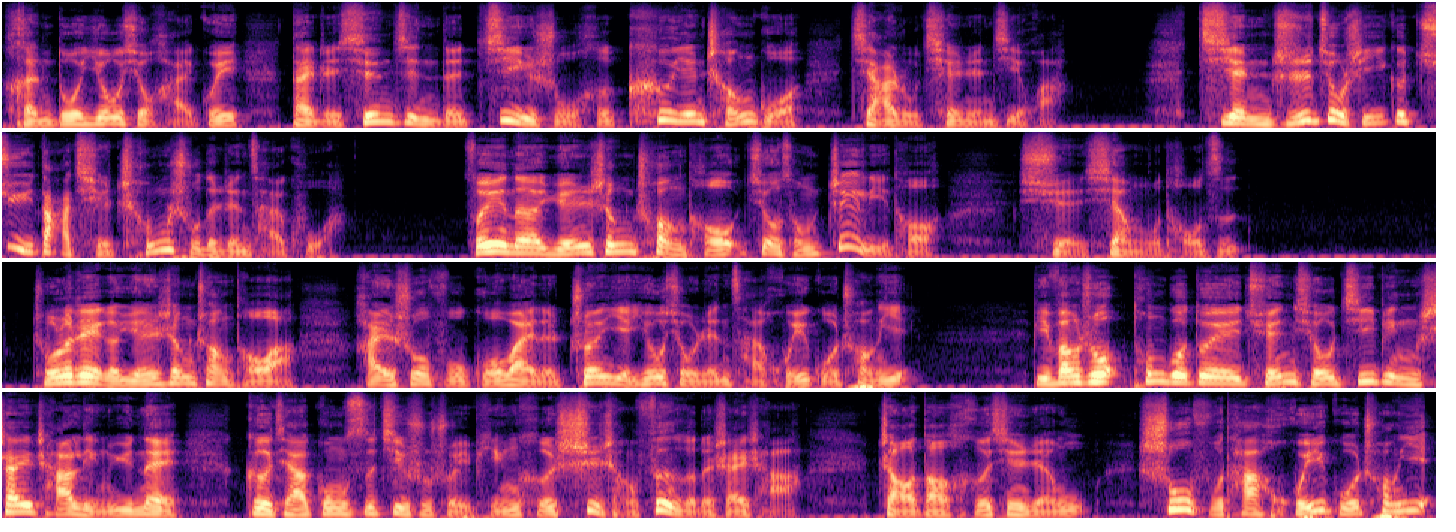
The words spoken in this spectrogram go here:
很多优秀海归带着先进的技术和科研成果加入千人计划，简直就是一个巨大且成熟的人才库啊！所以呢，原生创投就从这里头选项目投资。除了这个原生创投啊，还说服国外的专业优秀人才回国创业。比方说，通过对全球疾病筛查领域内各家公司技术水平和市场份额的筛查，找到核心人物，说服他回国创业。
